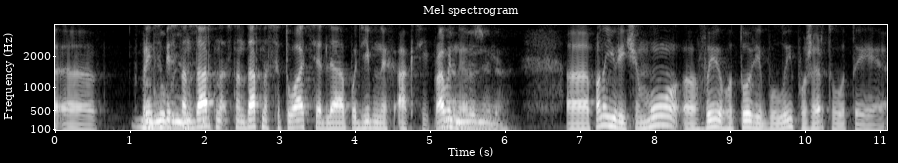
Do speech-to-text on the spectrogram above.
е, в принципі стандартна, стандартна ситуація для подібних акцій. Правильно я розумію? Пане Юрій, чому ви готові були пожертвувати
